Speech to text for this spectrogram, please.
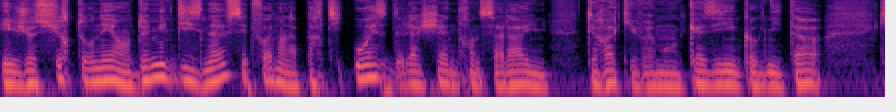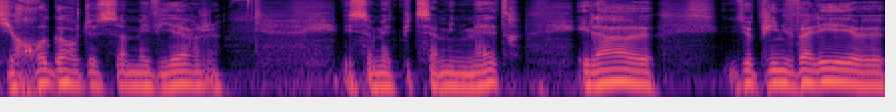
et je suis retourné en 2019, cette fois dans la partie ouest de la chaîne Transala, une terra qui est vraiment quasi incognita, qui regorge de sommets vierges des sommets de plus de 5000 mètres. Et là, depuis une vallée euh,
